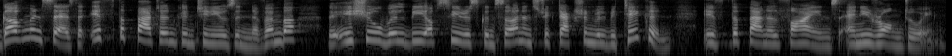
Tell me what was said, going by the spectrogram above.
Government says that if the pattern continues in November, the issue will be of serious concern and strict action will be taken if the panel finds any wrongdoing.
